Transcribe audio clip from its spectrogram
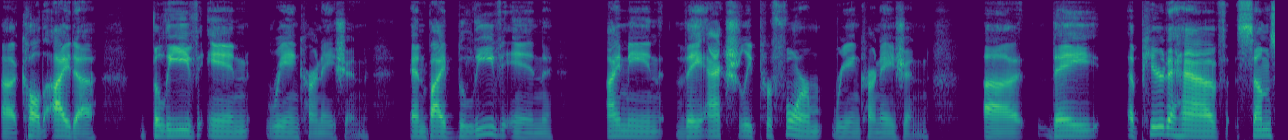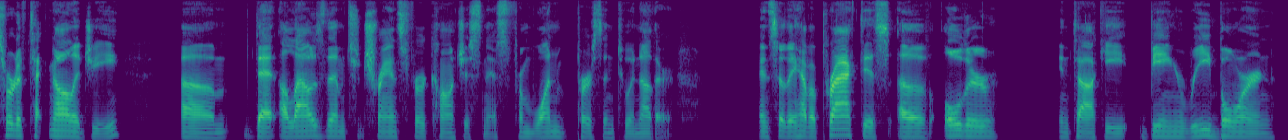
uh, called Ida, believe in reincarnation. And by believe in, I mean they actually perform reincarnation. Uh, they appear to have some sort of technology um, that allows them to transfer consciousness from one person to another and so they have a practice of older Intaki being reborn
